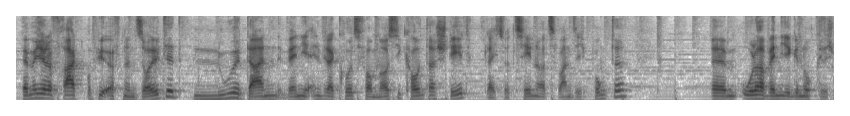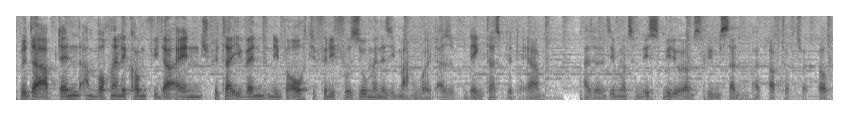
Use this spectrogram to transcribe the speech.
wenn mich oder fragt, ob ihr öffnen solltet, nur dann, wenn ihr entweder kurz vor Mercy Counter steht, vielleicht so 10 oder 20 Punkte, ähm, oder wenn ihr genug Splitter habt, denn am Wochenende kommt wieder ein Splitter-Event und die braucht ihr für die Fusion, wenn ihr sie machen wollt. Also bedenkt das bitte, ja. Also dann sehen wir uns im nächsten Video oder im Stream dann. Ciao, ciao.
